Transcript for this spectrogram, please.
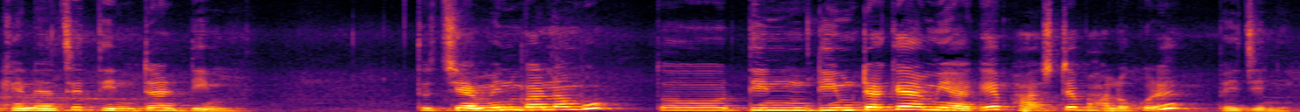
এখানে আছে তিনটা ডিম। তো চাউমিন বানাবো, তো তিন, ডিমটাকে আমি আগে ফার্স্টে ভালো করে ভেজে নিই।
